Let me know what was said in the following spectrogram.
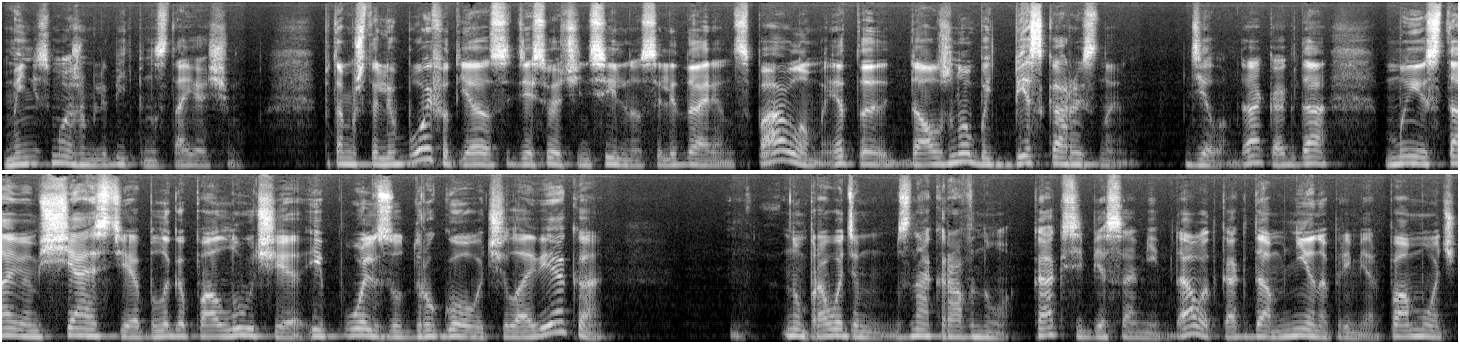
мы не сможем любить по-настоящему. Потому что любовь, вот я здесь очень сильно солидарен с Павлом, это должно быть бескорыстным делом, да, когда мы ставим счастье, благополучие и пользу другого человека, ну, проводим знак равно, как себе самим, да, вот когда мне, например, помочь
